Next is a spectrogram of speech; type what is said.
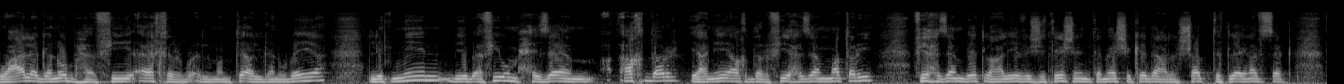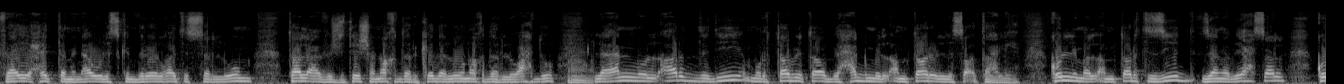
وعلى جنوبها في آخر المنطقة الجنوبية. الاثنين بيبقى فيهم حزام أخضر. يعني إيه أخضر؟ في حزام مطري في حزام بيطلع عليه vegetation أنت ماشي كده على الشط تلاقي نفسك في أي حتة من أول اسكندرية لغاية السلوم طالع vegetation أخضر كده لون أخضر لوحده. لأنه الأرض دي مرتبطة بحجم الأمطار اللي ساقطة عليه. كل ما الأمطار تزيد زي ما بيحصل كل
